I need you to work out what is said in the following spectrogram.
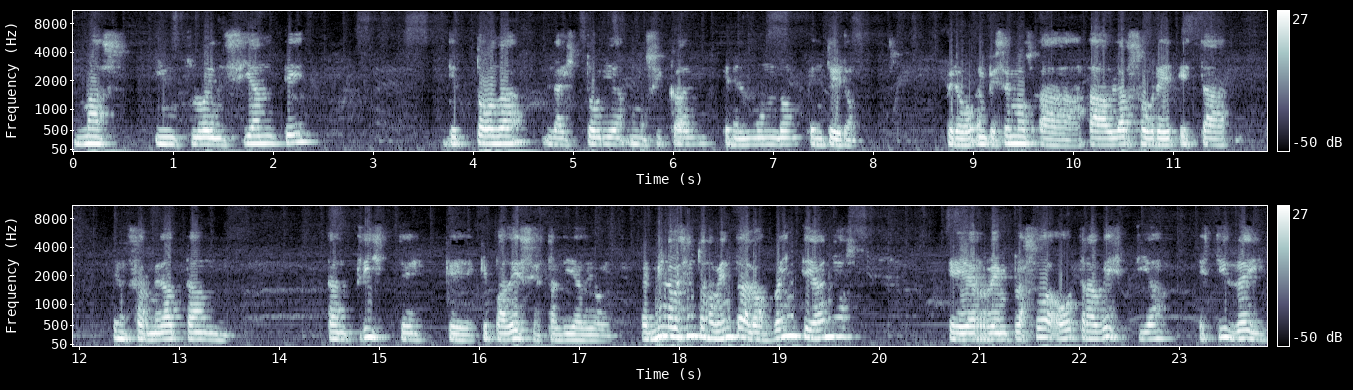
más influenciante de toda la historia musical en el mundo entero. Pero empecemos a, hablar sobre esta enfermedad tan, tan triste que, padece hasta el día de hoy. En 1990, a los 20 años, eh, reemplazó a otra bestia, Steve Bay,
